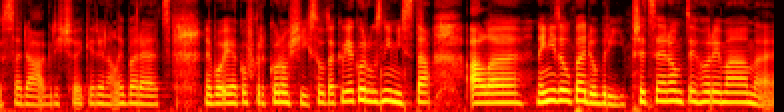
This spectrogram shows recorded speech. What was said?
se dá, když člověk jede na Liberec, nebo i jako v Krkonoších, jsou takové jako různý místa, ale není to úplně dobrý. Přece jenom ty hory máme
